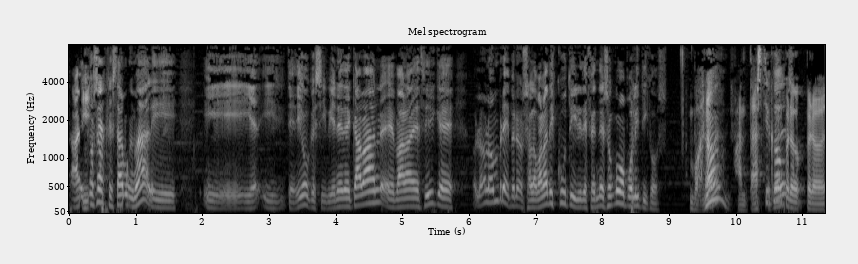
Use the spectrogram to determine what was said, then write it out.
Claro, hay y... cosas que están muy mal y, y, y, te digo que si viene de Caban, eh, van a decir que, no, no, hombre, pero se lo van a discutir y defender, son como políticos. Bueno, ¿no? fantástico, Entonces... pero, pero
